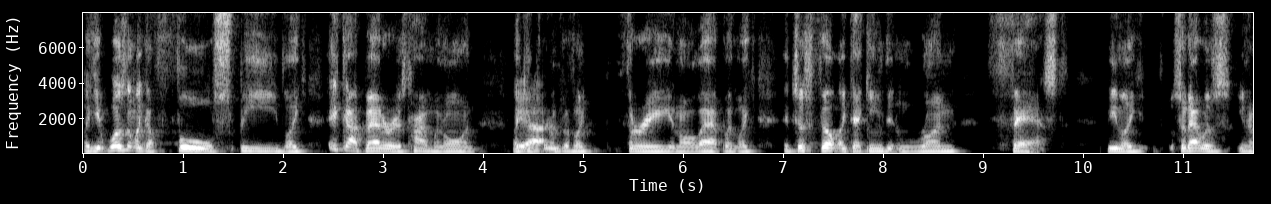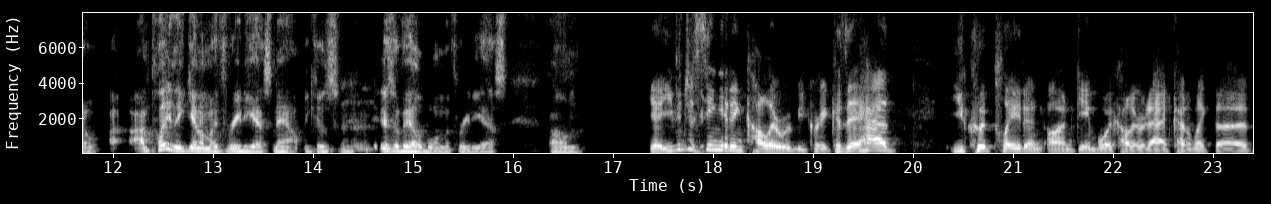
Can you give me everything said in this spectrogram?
Like it wasn't like a full speed. Like it got better as time went on. Like yeah. in terms of like three and all that, but like it just felt like that game didn't run fast. I mean, like so that was you know I, am playing again on my 3ds now because mm-hmm. it is available on the 3ds. Um, yeah, even just seeing it in color would be great because it had you could play it in, on Game Boy Color. It had kind of like the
